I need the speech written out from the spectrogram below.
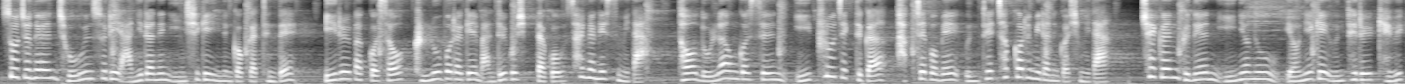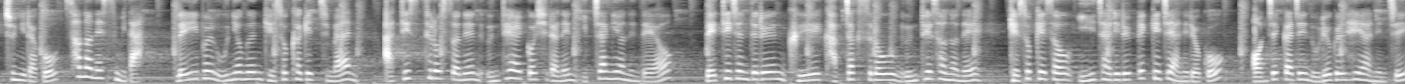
소주는 좋은 술이 아니라는 인식이 있는 것 같은데 이를 바꿔서 글로벌하게 만들고 싶다고 설명했습니다. 더 놀라운 것은 이 프로젝트가 박재범의 은퇴 첫걸음이라는 것입니다. 최근 그는 2년 후 연예계 은퇴를 계획 중이라고 선언했습니다. 레이블 운영은 계속하겠지만 아티스트로서는 은퇴할 것이라는 입장이었는데요. 네티즌들은 그의 갑작스러운 은퇴 선언에 계속해서 이 자리를 뺏기지 않으려고 언제까지 노력을 해야 하는지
